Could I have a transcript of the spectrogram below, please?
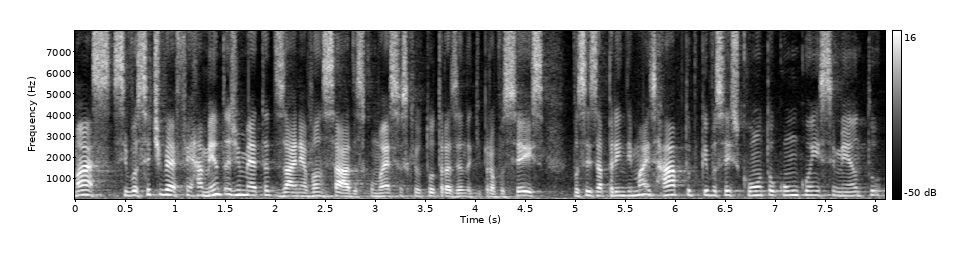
Mas, se você tiver ferramentas de meta design avançadas, como essas que eu estou trazendo aqui para vocês, vocês aprendem mais rápido porque vocês contam com um conhecimento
